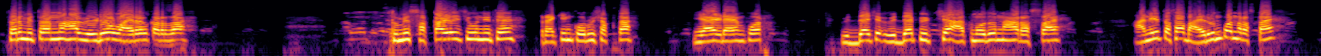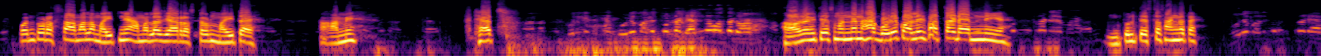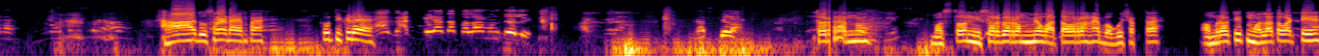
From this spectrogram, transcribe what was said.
तर मित्रांनो हा व्हिडिओ व्हायरल करता तुम्ही सकाळीच येऊन इथे ट्रॅकिंग करू शकता या डॅमवर विद्याचे विद्यापीठच्या आतमधून हा रस्ता आहे. आणि तसा बाहेरून पण रस्ता आहे. पण तो रस्ता आम्हाला माहीत नाही. आम्हाला ज्या रस्त्यावर माहीत आहे आम्ही त्याच हा मी तेच म्हणतो ना हा गोडे कॉलेज पाचचा डॅम नाही आहे तुला तेच तर सांगत आहे. हा दुसरा डॅम आहे तो तिकडे आहे. हा घाटखेळाचा तलाव म्हणते घाटखेळा तर मित्रांनो मस्त निसर्गरम्य वातावरण आहे बघू शकता. अमरावतीत मला तर वाटते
